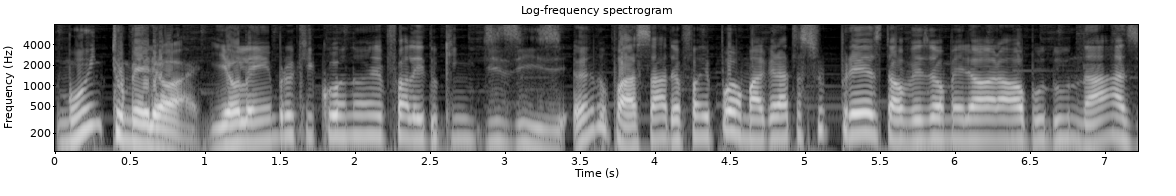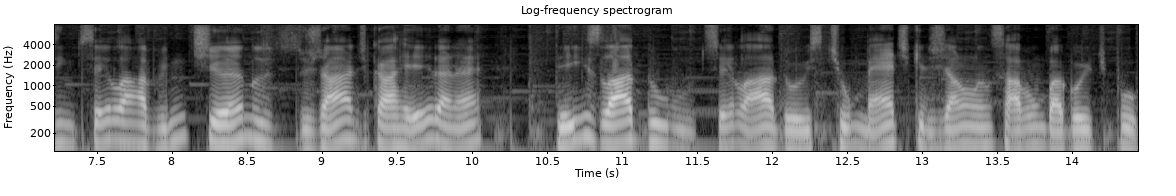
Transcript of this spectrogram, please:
muito melhor. E eu lembro que quando eu falei do King Disease ano passado, eu falei, pô, uma grata surpresa, talvez é o melhor álbum do Nas em, sei lá, 20 anos já de carreira, né? Desde lá do, sei lá, do Steel Match, que eles já lançavam um bagulho, tipo,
